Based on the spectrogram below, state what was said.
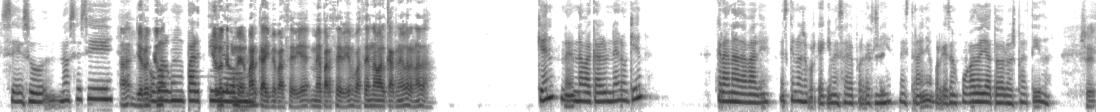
Su- no sé si Ah, yo, lo hubo tengo, algún yo partido. lo tengo en el marca y me parece bien. Me parece bien. Va a hacer Navalcarnero Granada. ¿Quién? ¿Navalcarnero quién? Granada, vale. Es que no sé por qué aquí me sale por definir. Me extraña, porque se han jugado ya todos los partidos. Sí.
